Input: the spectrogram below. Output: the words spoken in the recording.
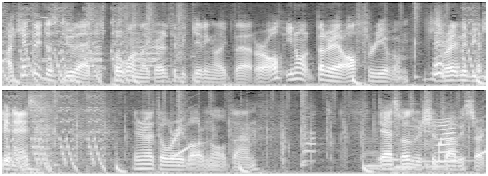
Why can't they just do that? Just put one like right at the beginning like that, or all you know what? Better yet, all three of them, just right in the that'd be beginning. nice. You don't have to worry about them the whole time. Yeah, I suppose we should probably start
